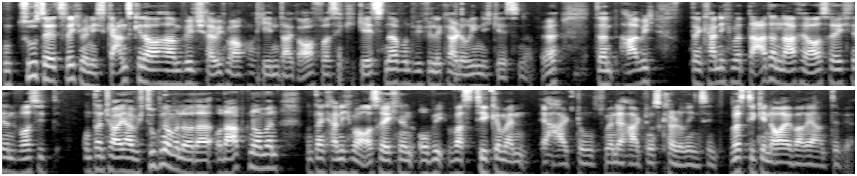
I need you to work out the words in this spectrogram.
und zusätzlich, wenn ich es ganz genau haben will, schreibe ich mir auch noch jeden Tag auf, was ich gegessen habe und wie viele Kalorien ich gegessen habe. Ja? Dann habe ich, dann kann ich mir da dann nachher ausrechnen, was ich und dann schaue ich, habe ich zugenommen oder, oder abgenommen und dann kann ich mal ausrechnen, ob ich, was circa mein Erhaltungs, meine Erhaltungskalorien sind, was die genaue Variante wäre.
